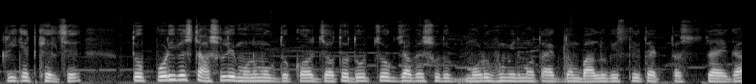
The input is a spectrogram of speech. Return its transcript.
ক্রিকেট খেলছে। তো পরিবেশটা আসলেই মনোমুগ্ধকর। যত দূর চোখ যাবে, শুধু মরুভূমির মতো একদম বালু বিস্তৃত একটা জায়গা।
